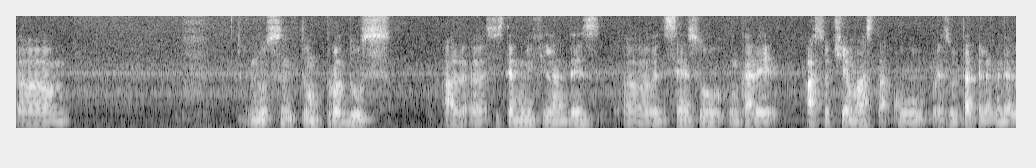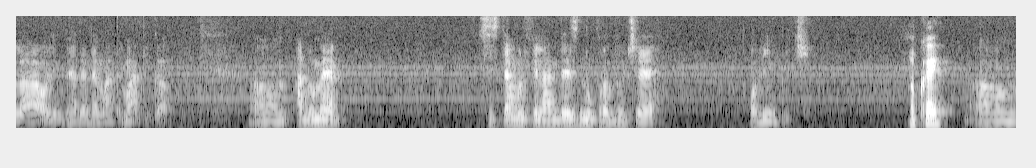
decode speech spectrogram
uh, nu sunt un produs al uh, sistemului finlandez uh, în sensul în care asociem asta cu rezultatele mele la Olimpiada de Matematică. Uh, anume, sistemul finlandez nu produce olimpici. Ok. Um,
